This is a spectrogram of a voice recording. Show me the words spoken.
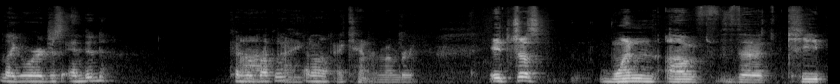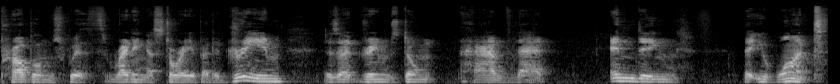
like where it just ended, kind of Uh, abruptly. I, I, don't know. I can't remember. it just one of the key problems with writing a story about a dream is that dreams don't have that ending that you want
